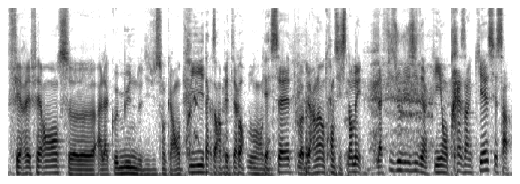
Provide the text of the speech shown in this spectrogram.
fait référence à la commune de 1848, à Saint-Pétersbourg en 17 ou à Berlin en 36. Non mais la physiologie d'un client très inquiet, c'est ça.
